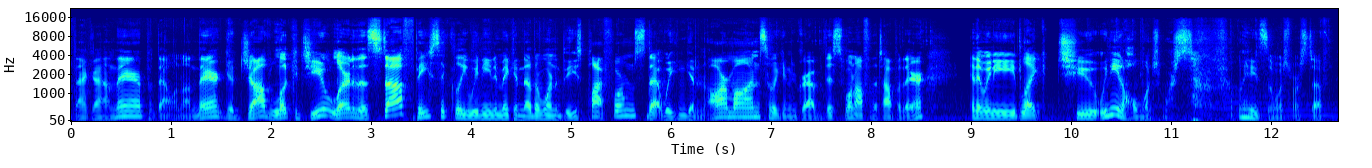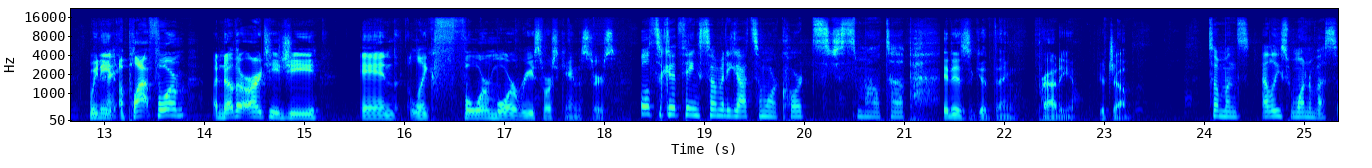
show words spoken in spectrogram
Put that guy on there. Put that one on there. Good job. Look at you learning this stuff. Basically, we need to make another one of these platforms that we can get an arm on so we can grab this one off the top of there. And then we need like two, we need a whole bunch more stuff. we need so much more stuff. We need Okay. a platform, another RTG, and like four more resource canisters. Well, it's a good thing somebody got some more quartz to smelt up. It is a good thing. Proud of you. Good job. Someone's, at least one of us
